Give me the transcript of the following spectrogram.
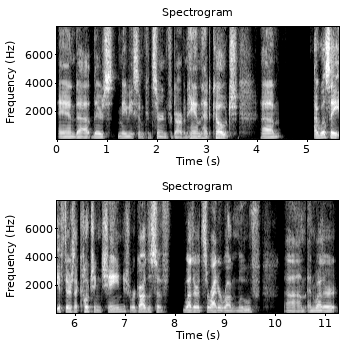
And uh, there's maybe some concern for Darvin Ham, the head coach. Um, I will say if there's a coaching change, regardless of whether it's the right or wrong move, um, and whether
